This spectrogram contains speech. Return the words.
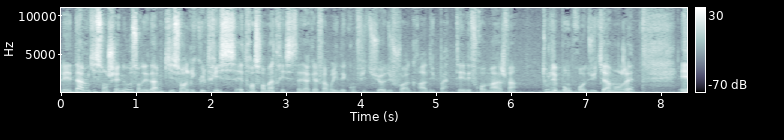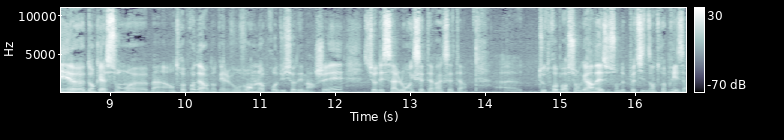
Les dames qui sont chez nous sont des dames qui sont agricultrices et transformatrices, c'est-à-dire qu'elles fabriquent des confitures, du foie gras, du pâté, des fromages, enfin tous les bons produits qu'il y a à manger. Et euh, donc elles sont euh, ben, entrepreneurs, donc elles vont vendre leurs produits sur des marchés, sur des salons, etc. etc. Euh, toute proportion gardée, ce sont de petites entreprises,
